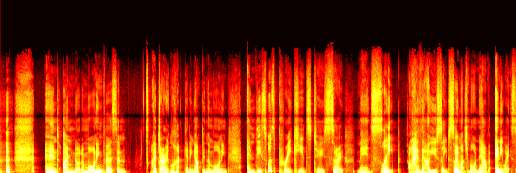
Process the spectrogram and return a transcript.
and I'm not a morning person. I don't like getting up in the morning. And this was pre kids too. So, man, sleep. I value sleep so much more now. But, anyways,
